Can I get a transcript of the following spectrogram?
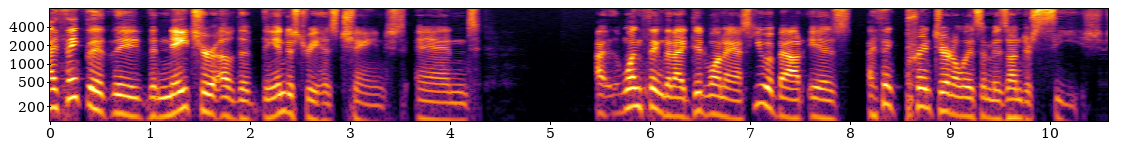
I think that the the nature of the the industry has changed, and I, one thing that I did want to ask you about is I think print journalism is under siege.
